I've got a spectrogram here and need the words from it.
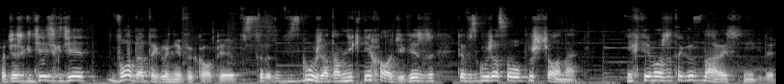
Chociaż gdzieś, gdzie woda tego nie wykopie, wzgórza, tam nikt nie chodzi. Wiesz, że te wzgórza są opuszczone. Nikt nie może tego znaleźć nigdy.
